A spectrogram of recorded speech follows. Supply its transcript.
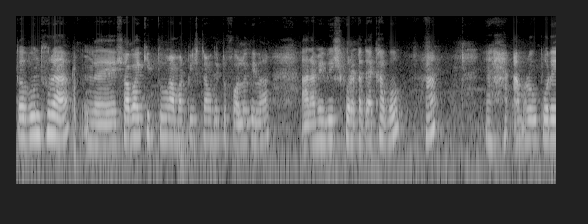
তো বন্ধুরা সবাই কিন্তু আমার পেজটা আমাদের একটু ফলো দিবা, আর আমি বিষ ফোড়াটা দেখাবো হ্যাঁ? আমার উপরে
